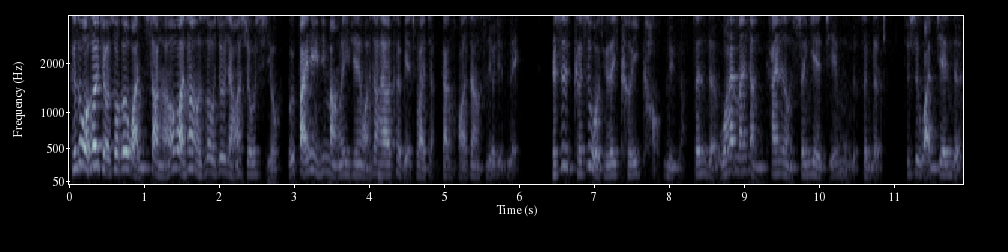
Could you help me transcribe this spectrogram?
可是我喝酒的时候都晚上啊，我晚上的时候就想要休息哦。我白天已经忙了一天，晚上还要特别出来讲干话，这样是有点累。可是，可是我觉得可以考虑啊，真的，我还蛮想开那种深夜节目的，真的就是晚间的。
